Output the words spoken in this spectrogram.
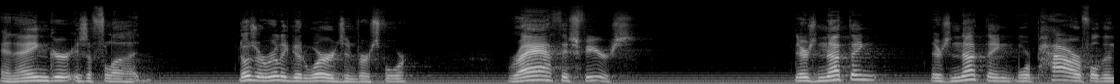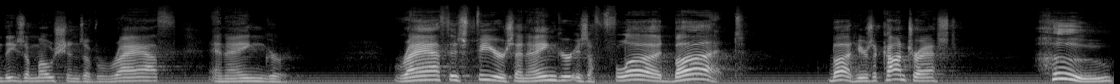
and anger is a flood. Those are really good words in verse 4. Wrath is fierce. There's nothing, there's nothing more powerful than these emotions of wrath and anger. Wrath is fierce and anger is a flood, but, but here's a contrast. Who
